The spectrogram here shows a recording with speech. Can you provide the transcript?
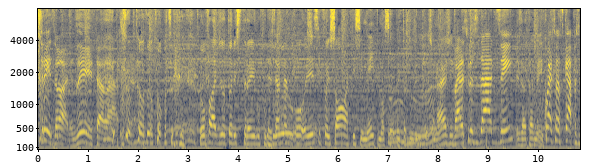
três horas. Eita lá. Não, não, vamos, vamos falar de Doutor Estranho no futuro. Exatamente. esse foi só um aquecimento, mostrando, introduzindo o personagem. Várias curiosidades, hein? Exatamente. Quais são as capas? O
